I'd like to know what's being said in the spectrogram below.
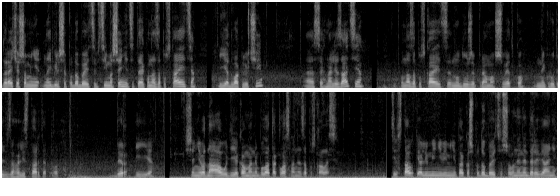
До речі, що мені найбільше подобається в цій машині, це те, як вона запускається. Є два ключі сигналізація. Вона запускається ну, дуже прямо швидко, не крутить взагалі стартер. От дир і є. Ще ні одна Audi, яка в мене була, так класно не запускалась. Ці вставки алюмінієві мені також подобається, що вони не дерев'яні.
